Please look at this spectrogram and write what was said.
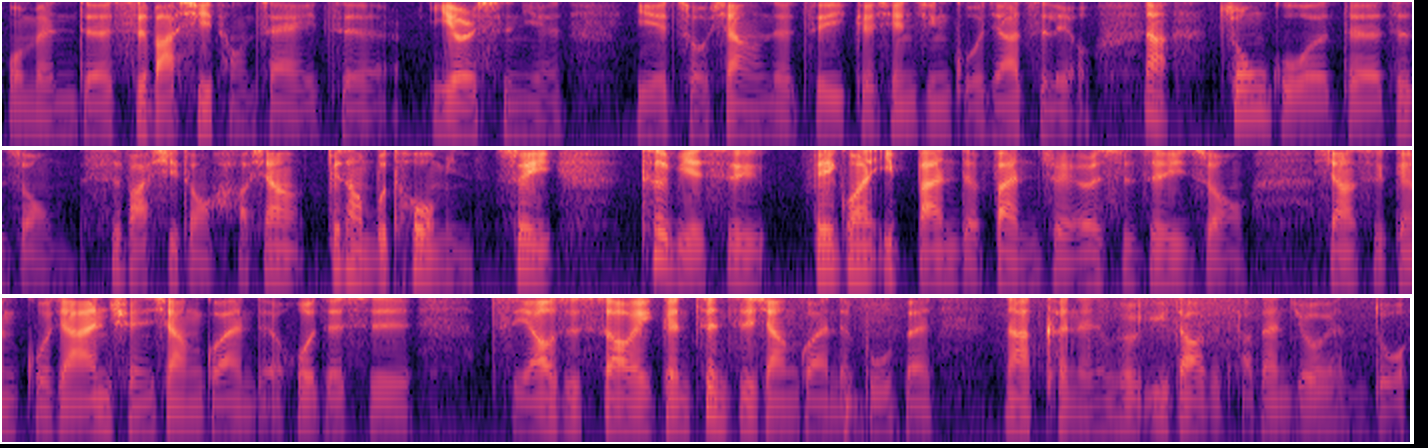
我们的司法系统在这一二十年也走向了这一个先进国家之流。那中国的这种司法系统好像非常不透明，所以特别是非关一般的犯罪，而是这一种像是跟国家安全相关的，或者是只要是稍微跟政治相关的部分。那可能会遇到的挑战就会很多。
